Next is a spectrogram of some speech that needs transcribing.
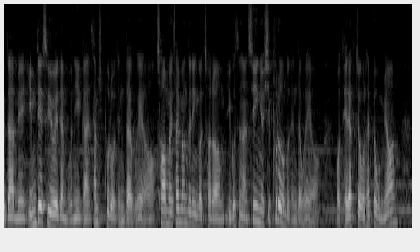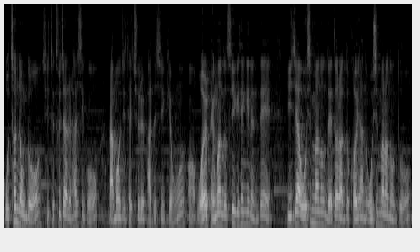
그 다음에 임대 수요에 대한 문의가 한 30% 된다고 해요. 처음에 설명드린 것처럼 이곳은 한 수익률 10% 정도 된다고 해요. 어, 대략적으로 살펴보면 5천 정도 실제 투자를 하시고 나머지 대출을 받으실 경우 어, 월 100만 원 수익이 생기는데 이자 50만 원 내더라도 거의 한 50만 원 정도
